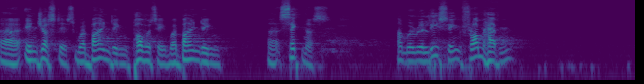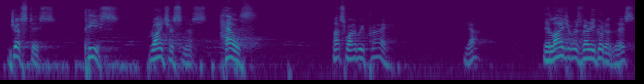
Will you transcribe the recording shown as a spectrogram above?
uh, injustice, we're binding poverty, we're binding uh, sickness, and we're releasing from heaven justice, peace, righteousness, health. That's why we pray. Yeah? Elijah was very good at this.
